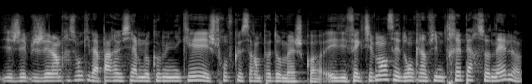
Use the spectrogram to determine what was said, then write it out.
J'ai l'impression qu'il a pas réussi à me le communiquer et je trouve que c'est un peu dommage, quoi. Et effectivement, c'est donc un film très personnel,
